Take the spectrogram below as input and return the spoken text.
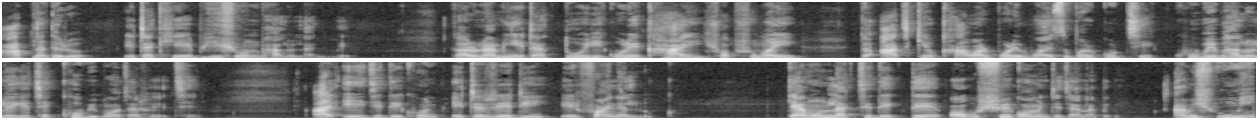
আপনাদেরও এটা খেয়ে ভীষণ ভালো লাগবে। কারণ আমি এটা তৈরি করে খাই সবসময়ই তো আজকেও খাওয়ার পরে ভয়েস ওভার করছি, খুবই ভালো লেগেছে, খুবই মজার হয়েছে। আর এই যে দেখুন, এটা রেডি এর ফাইনাল লুক কেমন লাগছে দেখতে অবশ্যই কমেন্টে জানাবেন। আমি সুমি,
